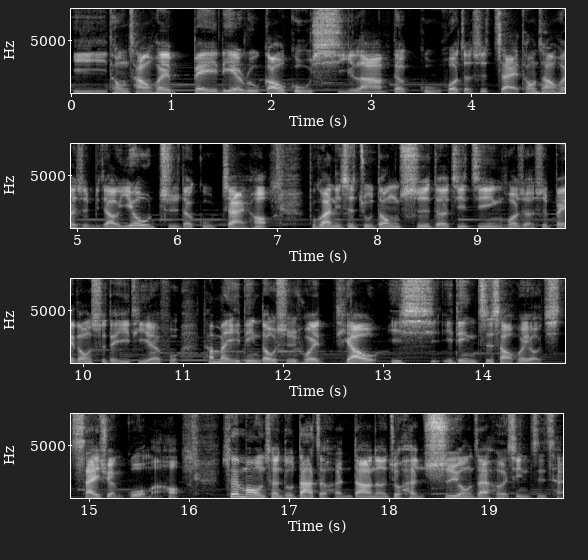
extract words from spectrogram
以通常会被列入高股息啦的股或者是债，通常会是比较优质的股债。哈，不管你是主动式的基金或者是被动式的 ETF，他们一定都是会挑一些，一定至少会有筛选过嘛。哈。所以某种程度，大者恒大呢，就很适用在核心资产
